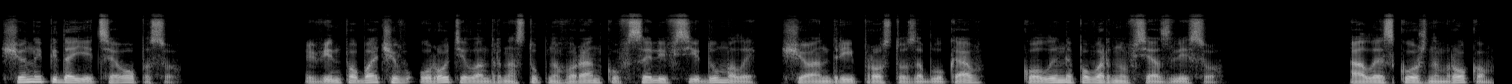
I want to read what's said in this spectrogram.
що не піддається опису. Він побачив у роті ландр наступного ранку в селі всі думали, що Андрій просто заблукав, коли не повернувся з лісу. Але з кожним роком,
